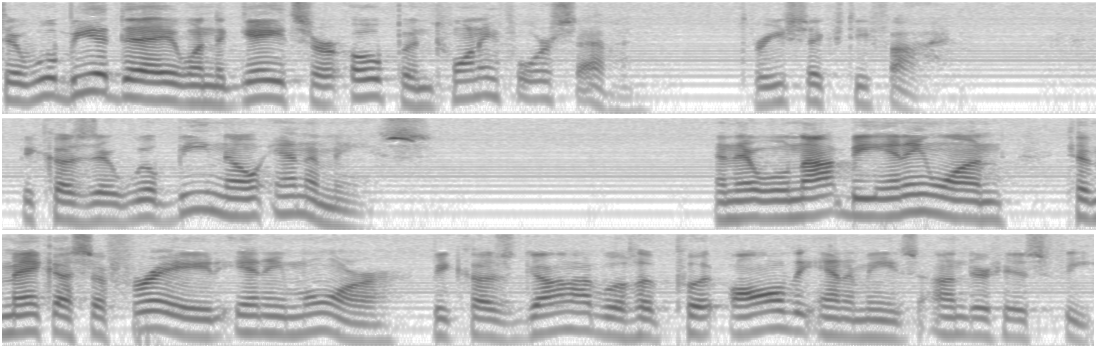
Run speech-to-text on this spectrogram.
there will be a day when the gates are open 24 7, 365, because there will be no enemies. And there will not be anyone to make us afraid anymore, because God will have put all the enemies under his feet.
